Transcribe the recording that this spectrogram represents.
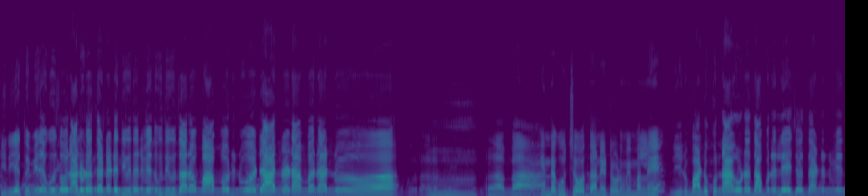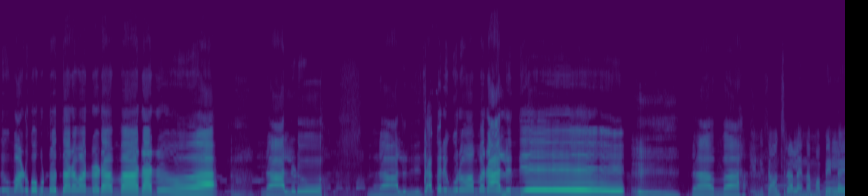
నేను ఎత్తు మీద కూర్చొని అల్లుడు వస్తానంటే దిగుతాను ఎందుకు దిగుతాను మా అమ్మ నువ్వు అన్నాడు అమ్మ నన్ను. కింద కూర్చోవద్దా అనేటోడు మిమ్మల్ని. నేను పండుకున్నా కూడా దబ్బున లేచి వద్దంటే నువ్వు ఎందుకు పండుకోకుండా వస్తాను అన్నాడు అమ్మా నన్ను. నా అల్లుడు నా అల్లుంది చక్కని గుణం అమ్మ నా అల్లుంది. నా అమ్మ. ఎన్ని సంవత్సరాలు అయిందమ్మా పెళ్ళై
